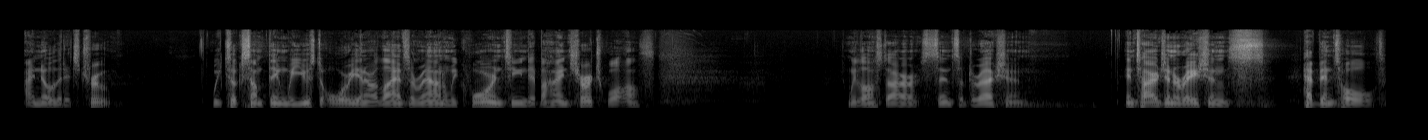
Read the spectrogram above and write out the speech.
I know that it's true. We took something we used to orient our lives around and we quarantined it behind church walls. We lost our sense of direction. Entire generations have been told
